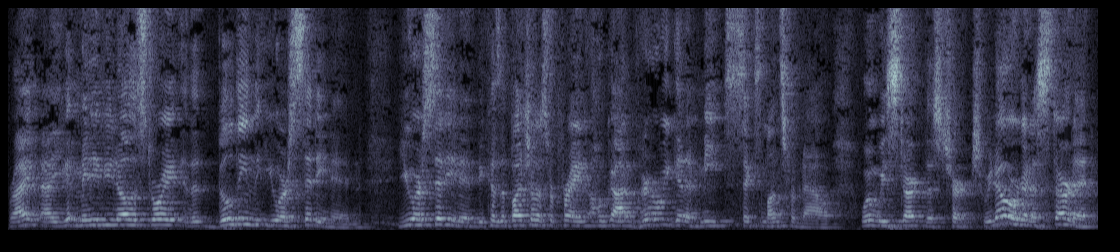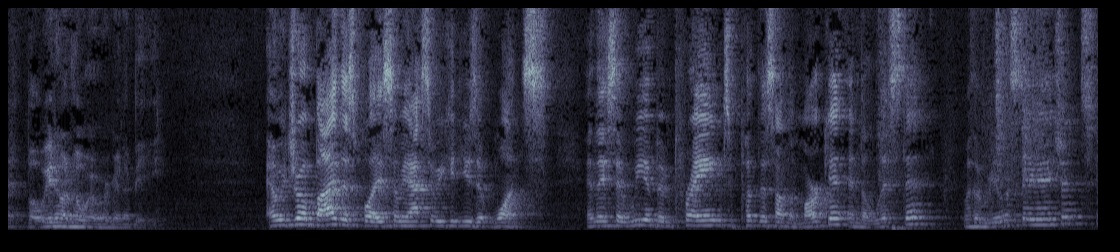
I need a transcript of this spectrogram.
right? Uh, get, many of you know the story. The building that you are sitting in you are sitting in because a bunch of us are praying, oh God, where are we going to meet six months from now when we start this church? We know we're going to start it, but we don't know where we're going to be. And we drove by this place and we asked if we could use it once. And they said, We have been praying to put this on the market and to list it with a real estate agent.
